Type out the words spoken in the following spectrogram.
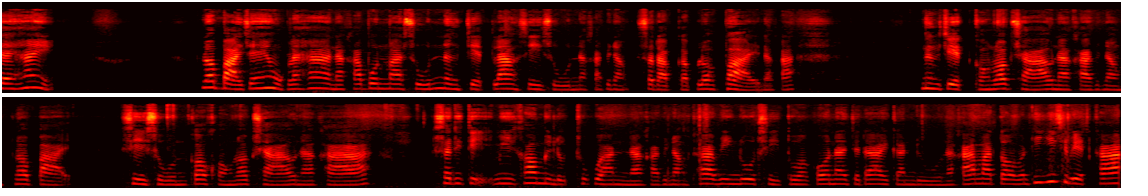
จะให้ รอบบ่ายจะให้ 6 และ 5 นะคะ บนมา 0 1 7 ล่าง 40 นะคะพี่น้องสลับกับรอบบ่ายนะคะ 17 ของรอบเช้านะคะ พี่น้องรอบบ่าย 40 ก็ของรอบเช้านะคะ สถิติมีเข้ามีหลุดทุกวันนะคะ พี่น้องถ้าวิ่งรูด 4 ตัวก็น่าจะได้กันอยู่นะคะ มาต่อวันที่ 21 ค่ะ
